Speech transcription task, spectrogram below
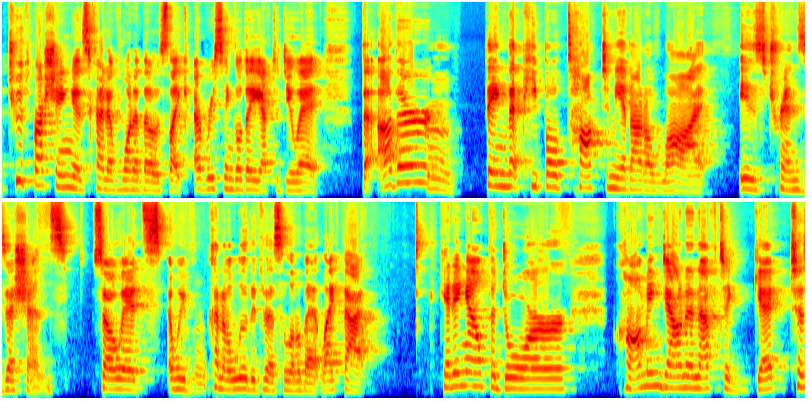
toothbrushing is kind of one of those like every single day you have to do it. The other mm. thing that people talk to me about a lot is transitions. So it's, and we've hmm. kind of alluded to this a little bit, like that getting out the door, calming down enough to get to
